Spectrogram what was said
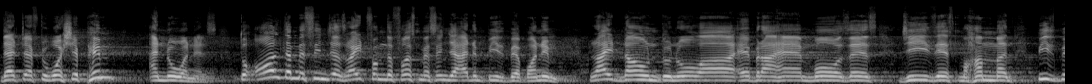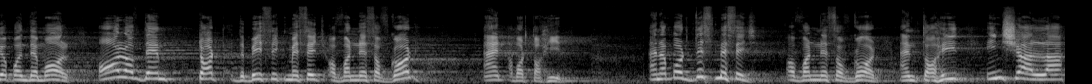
that you have to worship Him and no one else. So all the messengers, right from the first messenger, Adam, peace be upon him, right down to Noah, Abraham, Moses, Jesus, Muhammad, peace be upon them all, all of them taught the basic message of oneness of God and about Tawheed. And about this message, of oneness of God and Tawheed. Inshallah,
